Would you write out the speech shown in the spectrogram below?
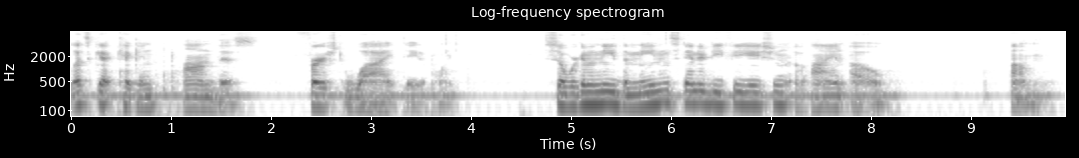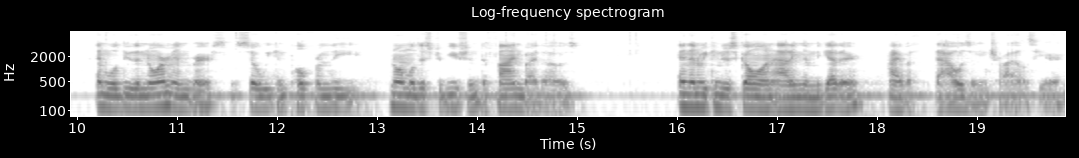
let's get kicking on this first y data point. So we're gonna need the mean and standard deviation of i and o. Um, and we'll do the norm inverse so we can pull from the normal distribution defined by those. And then we can just go on adding them together I have a thousand trials here.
